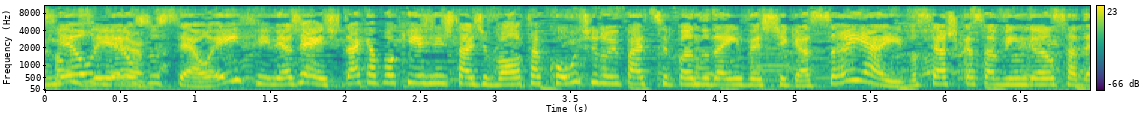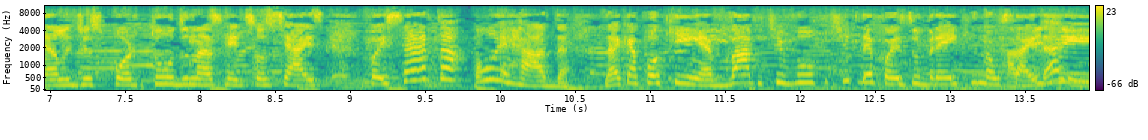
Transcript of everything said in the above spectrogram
Meu. Deus do céu. Enfim, minha gente, daqui a pouquinho a gente tá de volta. Continue participando da investigação. E aí, você acha que essa vingança dela de expor tudo nas redes sociais foi certa ou errada? Daqui a pouquinho é VaptVupt, depois do break, não sai daí.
